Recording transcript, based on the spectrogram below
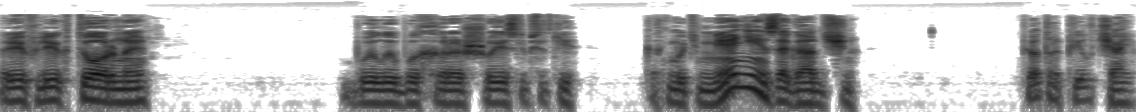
рефлекторное? Было бы хорошо, если все-таки как-нибудь менее загадочно. Петр пил чай.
